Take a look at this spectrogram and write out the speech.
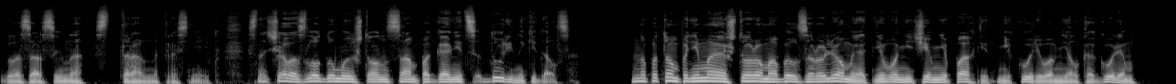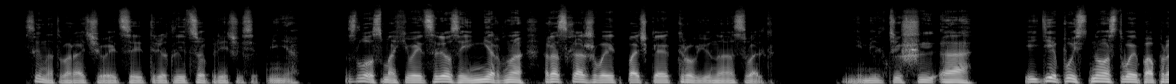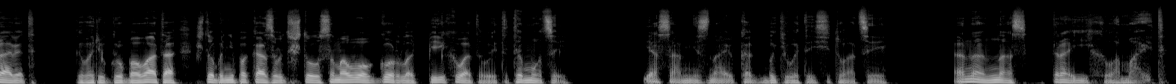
Глаза сына странно краснеют. Сначала зло думаю, что он сам поганец дури накидался. Но потом понимаю, что Рома был за рулем, и от него ничем не пахнет, ни куревом, ни алкоголем. Сын отворачивается и трет лицо, прячась от меня. Зло смахивает слезы и нервно расхаживает, пачкая кровью на асфальт. «Не мельтеши, а! Иди, пусть нос твой поправят!» Говорю грубовато, чтобы не показывать, что у самого горла перехватывает от эмоций. Я сам не знаю, как быть в этой ситуации. Она нас троих ломает.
